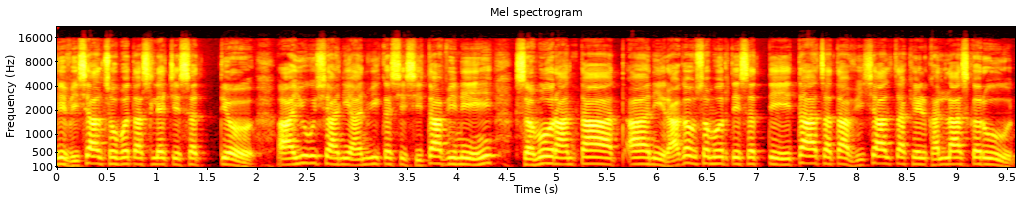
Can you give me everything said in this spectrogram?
हे विशाल सोबत असल्याचे सत्य आयुष आणि अन्वी कसे सीताबीने समोर आणतात आणि राघव समोर ते सत्य येताच आता विशालचा खेळ खल्लास करून.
